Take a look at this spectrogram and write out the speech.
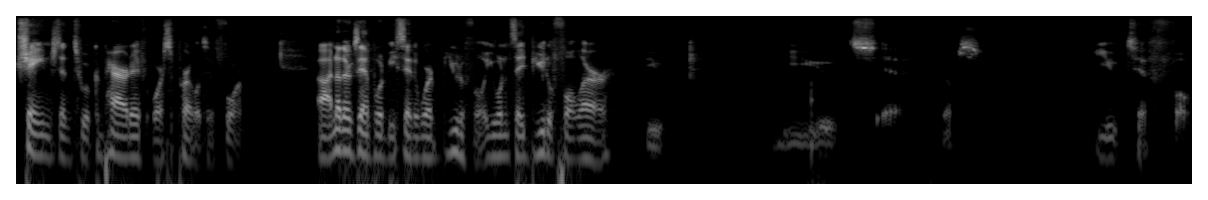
changed into a comparative or superlative form. Uh, another example would be say the word beautiful. You wouldn't say beautifuler. Be- beautiful oops, beautiful,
